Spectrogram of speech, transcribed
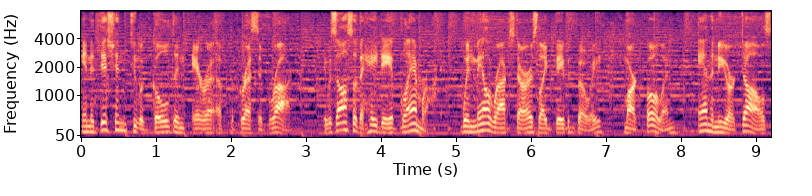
in addition to a golden era of progressive rock, it was also the heyday of glam rock, when male rock stars like David Bowie, Marc Bolan, and the New York Dolls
